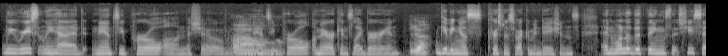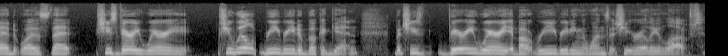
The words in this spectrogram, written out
we recently had Nancy Pearl on the show. Oh. Nancy. Pearl, American's librarian, Yeah. giving us Christmas recommendations. And one of the things that she said was that she's very wary. She will reread a book again, but she's very wary about rereading the ones that she really loved,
